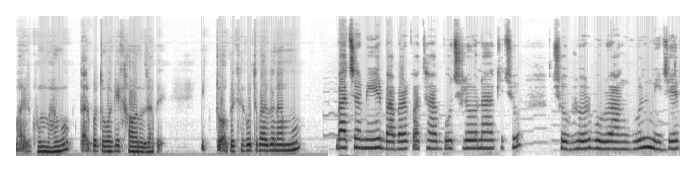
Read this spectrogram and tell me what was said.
মায়ের ঘুম ভাঙুক তারপর তোমাকে খাওয়ানো যাবে। একটু অপেক্ষা করতে পারবে না আম্মু? বাচ্চা মেয়ের বাবার কথা বুঝলো না কিছু। শুভ্রর বুড়ো আঙ্গুল নিজের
